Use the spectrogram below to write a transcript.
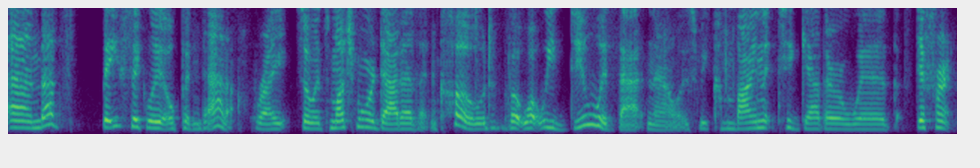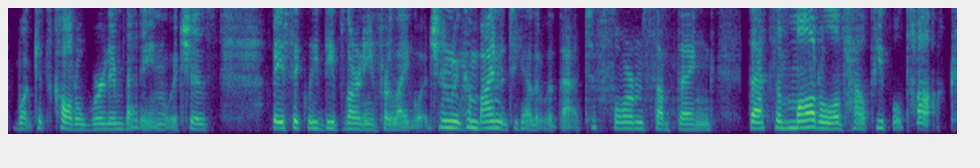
And that's basically open data, right? So it's much more data than code. But what we do with that now is we combine it together with different, what gets called a word embedding, which is basically deep learning for language. And we combine it together with that to form something that's a model of how people talk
